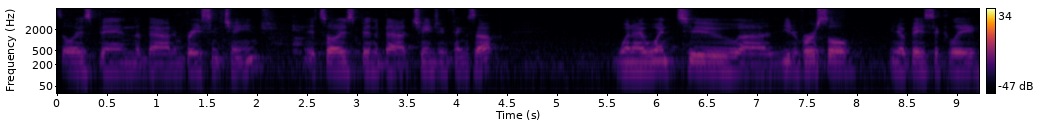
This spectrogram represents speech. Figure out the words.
It's always been about embracing change. It's always been about changing things up. When I went to uh, Universal, you know, basically,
